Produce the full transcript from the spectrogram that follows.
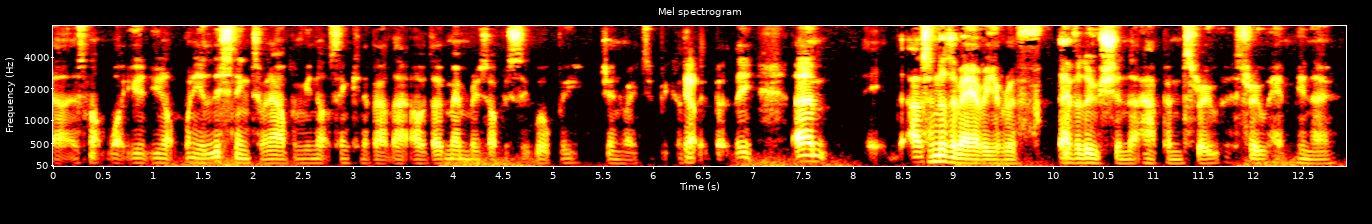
uh, it's not what you you're not when you're listening to an album, you're not thinking about that. Although memories obviously will be generated because Yep. of it. But the um, that's another area of evolution that happened through through him. You know, Wh-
